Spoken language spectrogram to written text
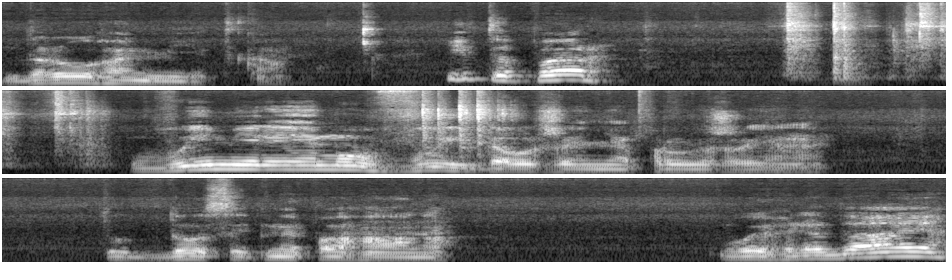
Друга мітка. І тепер виміряємо видовження пружини. Тут досить непогано виглядає.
